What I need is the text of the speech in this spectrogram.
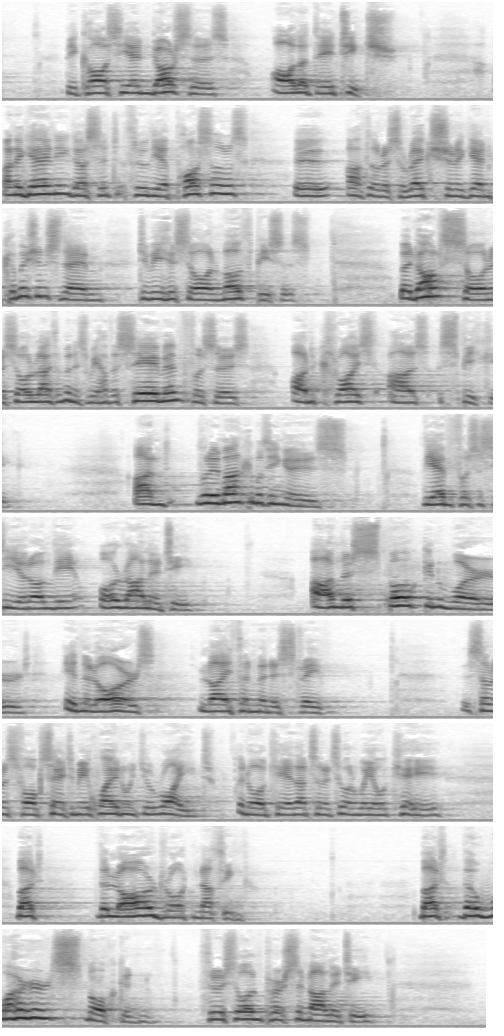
because he endorses all that they teach. And again, he does it through the apostles uh, after the resurrection, again, commissions them to be his own mouthpieces. But also in his own life and ministry, we have the same emphasis on Christ as speaking. And the remarkable thing is the emphasis here on the orality, on the spoken word in the Lord's life and ministry. Some folks say to me, Why don't you write? And okay, that's in its own way okay. But the Lord wrote nothing. But the word spoken through his own personality,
